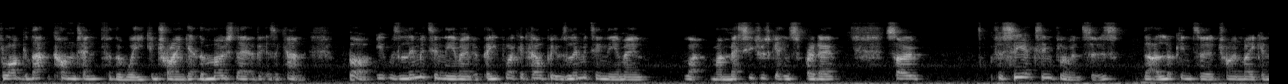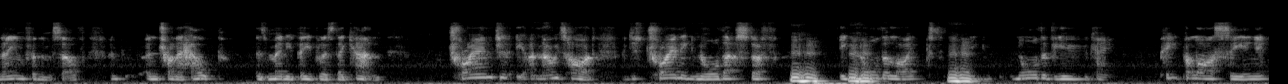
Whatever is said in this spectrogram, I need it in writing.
flog that content for the week and try and get the most out of it as I can. But it was limiting the amount of people I could help. It was limiting the amount like my message was getting spread out. So for CX influencers that are looking to try and make a name for themselves and, and trying to help as many people as they can, try and just, I know it's hard, but just try and ignore that stuff. Mm-hmm. Ignore the likes, Mhm. ignore the view count. People are seeing it,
